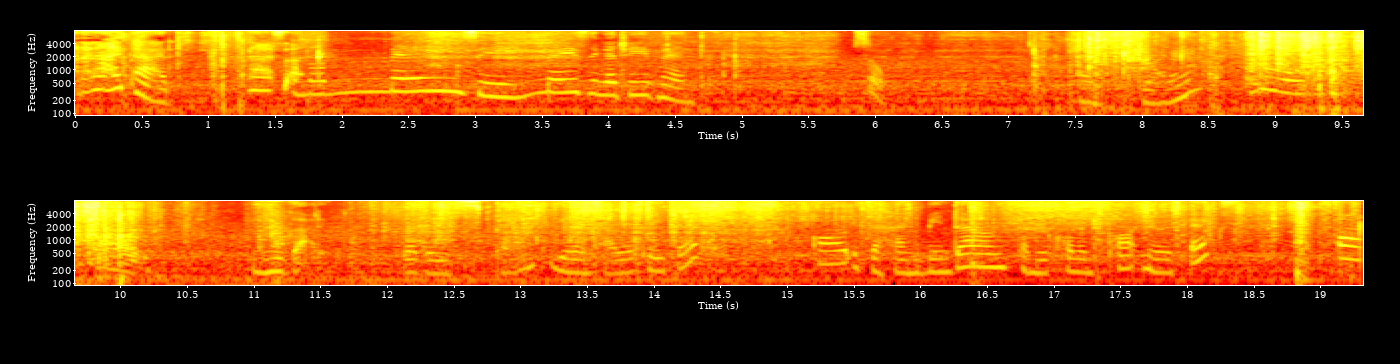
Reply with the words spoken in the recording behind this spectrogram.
on an iPad. That's an amazing, amazing achievement. So, I don't know how you got it. Whether you spent your entire paycheck it's a hand me down from your current partner's ex, or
